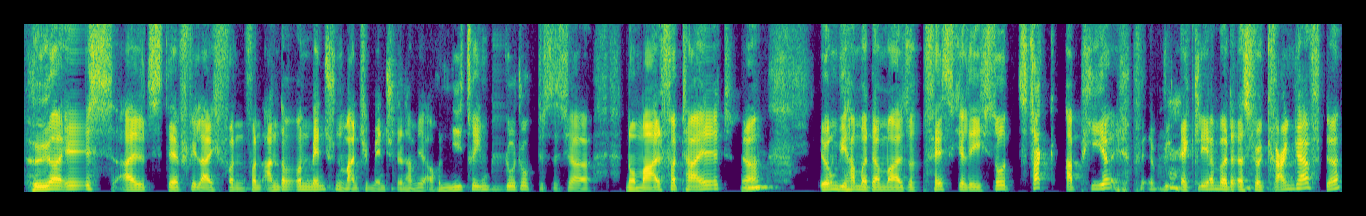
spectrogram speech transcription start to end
höher ist als der vielleicht von, von anderen Menschen. Manche Menschen haben ja auch einen niedrigen Blutdruck, das ist ja normal verteilt. Ja. Mhm. Irgendwie haben wir da mal so festgelegt, so zack, ab hier erklären wir das für krankhaft. Ne?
